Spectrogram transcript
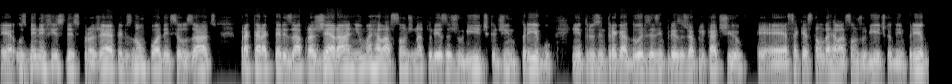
é os benefícios desse projeto eles não podem ser usados para caracterizar, para gerar nenhuma relação de natureza jurídica, de emprego entre os entregadores e as empresas de aplicativo. É, é, essa questão da relação jurídica do emprego,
